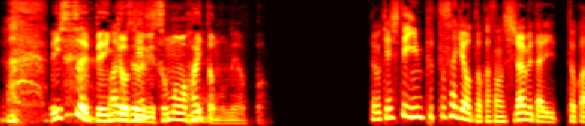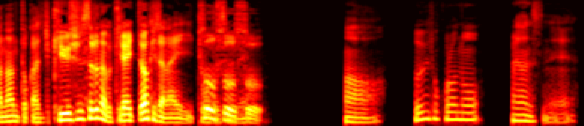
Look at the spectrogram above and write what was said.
一切勉強せずにそのまま入ったもんね、やっぱ。でも決してインプット作業とかその調べたりとかなんとか吸収するのが嫌いってわけじゃないってそうことですよねそうそう。ああそういうところのあれなんですねい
